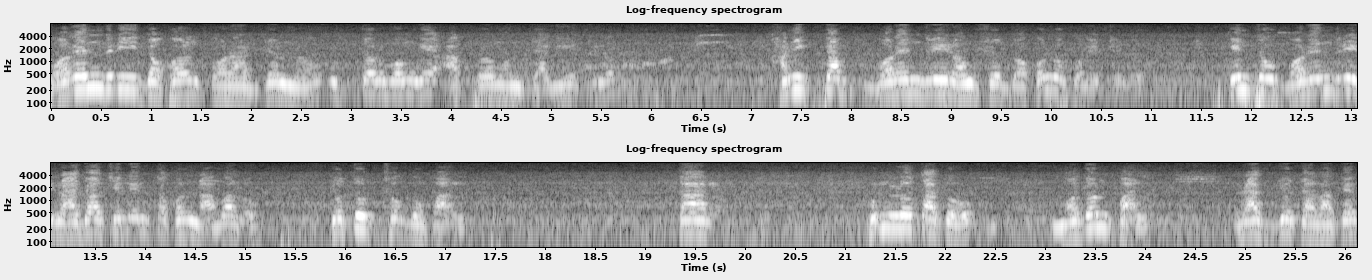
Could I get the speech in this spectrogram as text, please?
বরেন্দ্রী দখল করার জন্য উত্তরবঙ্গে আক্রমণ চালিয়েছিল। খানিকটা বরেন্দ্রীর অংশ দখলও করেছিল। কিন্তু বরেন্দ্রী রাজা ছিলেন তখন নাবালক, চতুর্থ গোপাল। তার ফুল্লতাত মদন পাল রাজ্য চালাতেন।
